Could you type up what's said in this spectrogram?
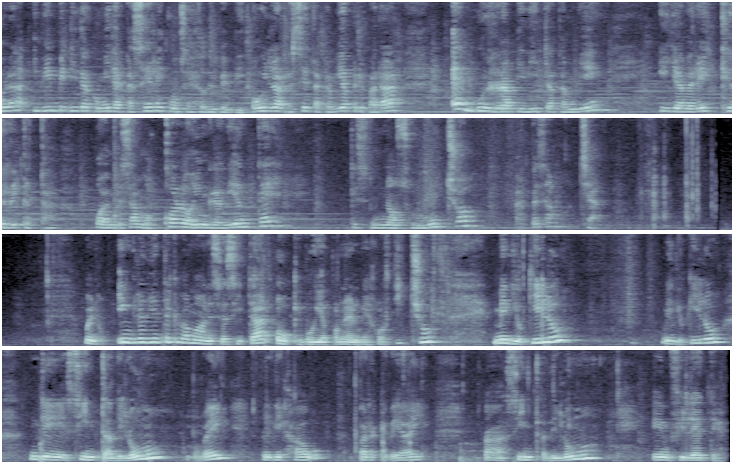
Hola y bienvenida a Comida Casera y Consejos de Pepi. Hoy la receta que voy a preparar es muy rapidita también y ya veréis qué rica está. Pues empezamos con los ingredientes, que no son muchos. Empezamos ya. Bueno, ingredientes que vamos a necesitar, o que voy a poner mejor dicho, medio kilo, medio kilo de cinta de lomo, como veis, le he dejado para que veáis la cinta de lomo en filete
